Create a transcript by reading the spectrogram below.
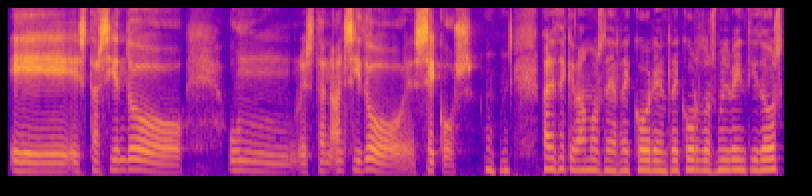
está siendo están, han sido eh, secos. Parece que vamos de récord en récord 2022.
